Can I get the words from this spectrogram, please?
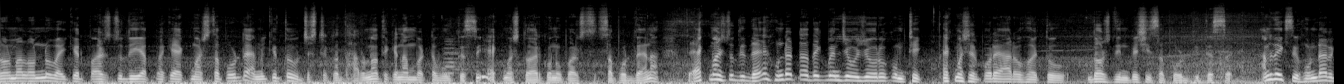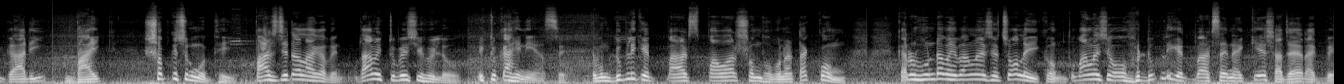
নর্মাল অন্য বাইকের পার্টস যদি আপনাকে এক মাস সাপোর্ট দেয়, আমি কিন্তু জাস্ট একটা ধারণা থেকে নাম্বারটা বলতেছি, এক মাস তো আর কোনো পার্টস সাপোর্ট দেয় না। তো এক মাস যদি দেয় হোন্ডাটা দেখবেন যে ওই যে ওরকম ঠিক এক মাসের পরে আরও হয়তো দশ দিন বেশি সাপোর্ট দিতেছে। আমি দেখছি হোন্ডার গাড়ি বাইক সব কিছুর মধ্যেই পার্টস যেটা লাগাবেন, দাম একটু বেশি হইলেও একটু কাহিনী আছে এবং ডুপ্লিকেট পার্টস পাওয়ার সম্ভাবনাটা কম। কারণ হোন্ডা ভাই বাংলাদেশে চলেই কম। তো বাংলাদেশে ডুপ্লিকেট পার্টস না কে সাজায় রাখবে?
